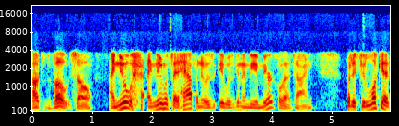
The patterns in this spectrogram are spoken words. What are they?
out to the vote. So I knew I knew if it happened, it was it was going to be a miracle that time. But if you look at,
